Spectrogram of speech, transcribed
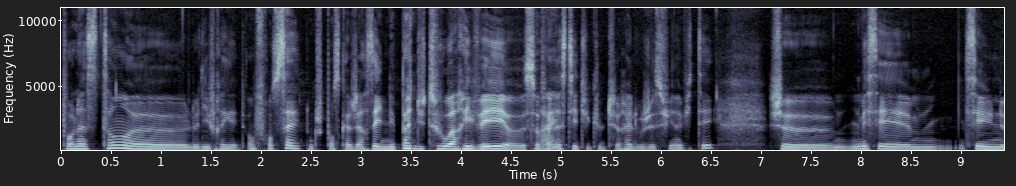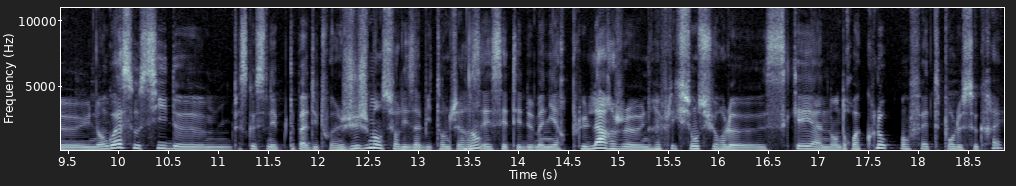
Pour l'instant, euh, le livre est en français, donc je pense qu'à Jersey, il n'est pas du tout arrivé, euh, sauf à l'Institut culturel où je suis invitée. Je... Mais c'est une, une, angoisse aussi, de... parce que ce n'était pas du tout un jugement sur les habitants de Jersey, c'était de manière plus large une réflexion sur le... ce qu'est un endroit clos, en fait, pour le secret.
